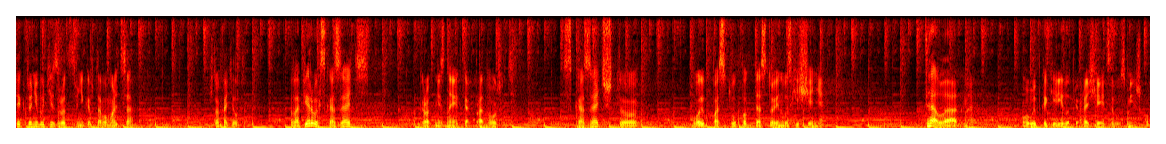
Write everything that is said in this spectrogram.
ты кто-нибудь из родственников того мальца. Что хотел-то?» «Во-первых, сказать...» Грот не знает, как продолжить. «Сказать, что твой поступок достоин восхищения». «Да ладно!» Улыбка Кирилла превращается в усмешку.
